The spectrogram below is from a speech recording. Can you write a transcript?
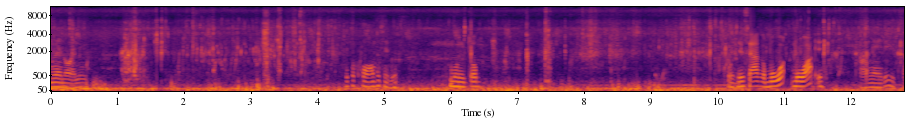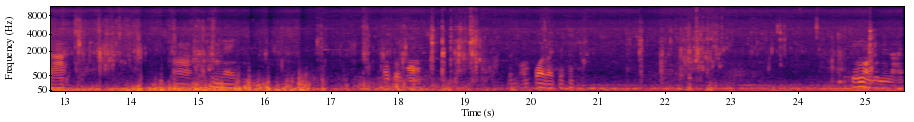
เมื่อยหน่อยนึงใช้ประคองไปเสร็จเบิดๆหมุนต้มโอ้ยสากับบัวบัวอีกปลาไงได้อีกสาปลากินไงเอา ตัวหอมตัวหอมปล่อยไว้เสร็จเข็งหน่อยรุ่นนี้หลาย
